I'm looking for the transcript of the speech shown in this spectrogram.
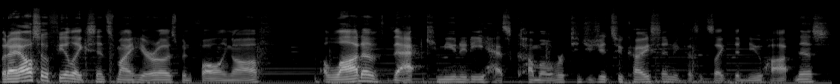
But I also feel like since My Hero has been falling off, a lot of that community has come over to Jujutsu Kaisen because it's like the new hotness.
